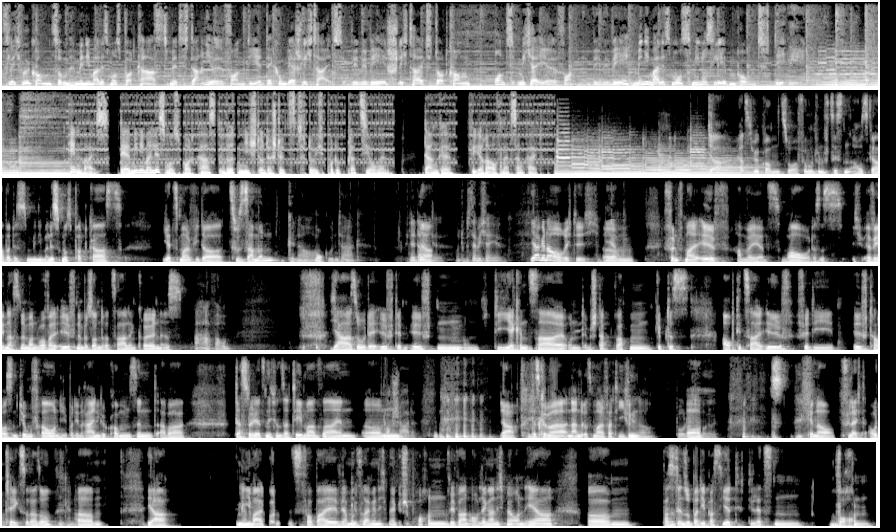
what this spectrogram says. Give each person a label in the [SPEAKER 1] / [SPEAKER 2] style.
[SPEAKER 1] Herzlich willkommen zum Minimalismus Podcast mit Daniel von Die Entdeckung der Schlichtheit www.schlichtheit.com und Michael von www.minimalismus-leben.de.
[SPEAKER 2] Hinweis: Der Minimalismus Podcast wird nicht unterstützt durch Produktplatzierungen. Danke für Ihre Aufmerksamkeit.
[SPEAKER 3] Ja, herzlich willkommen zur 55. Ausgabe des Minimalismus Podcasts jetzt mal wieder zusammen.
[SPEAKER 4] Genau, Mo guten Tag. Ich bin der Daniel ja. und du bist der Michael.
[SPEAKER 3] Ja, genau, richtig. Ja. Ähm, fünf mal elf haben wir jetzt. Wow, das ist, ich erwähne das immer nur, weil elf eine besondere Zahl in Köln ist.
[SPEAKER 4] Aha, warum?
[SPEAKER 3] Ja, so der elfte im elften mhm. und die Jeckenzahl und im Stadtwappen gibt es auch die Zahl elf für die 11.000 Jungfrauen, die über den Rhein gekommen sind, aber das soll jetzt nicht unser Thema sein.
[SPEAKER 4] Ähm, Auch schade.
[SPEAKER 3] ja, das können wir ein anderes Mal vertiefen. Genau. Ähm, genau, vielleicht Outtakes oder so. Genau. Ähm, ja, Minimalcon ja. ist vorbei. Wir haben uns genau. lange nicht mehr gesprochen. Wir waren auch länger nicht mehr on air. Ähm, was ist denn so bei dir passiert die letzten Wochen?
